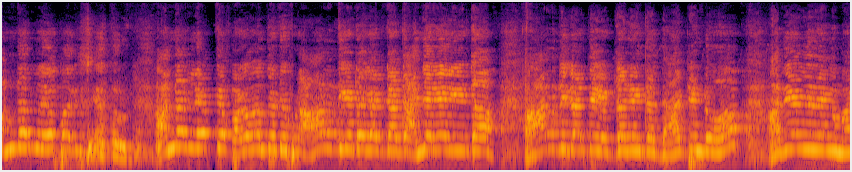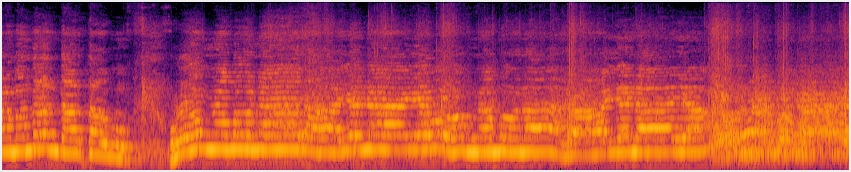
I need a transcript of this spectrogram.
అందరు లేపాలి చేతులు. అందరు లేపితే భగవంతుడు ఇప్పుడు ఆరతి గిట్ట కట్టినట్టు అంజనేయ కడితే ఎట్లనైతే దాటిండో అదే విధంగా మనమందరం దాటుతాము. ఓం నమో నారాయణాయ ఓం నమో నారాయణాయ నారాయణాయ.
